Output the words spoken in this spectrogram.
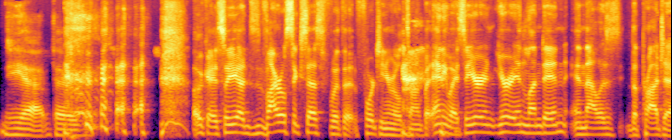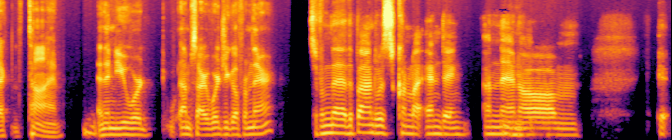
Yeah, very okay, so you had viral success with a 14 year old song, but anyway, so you're in you're in London, and that was the project at the time, and then you were. I'm sorry, where'd you go from there? So from there the band was kind of like ending and then Mhm. um it,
